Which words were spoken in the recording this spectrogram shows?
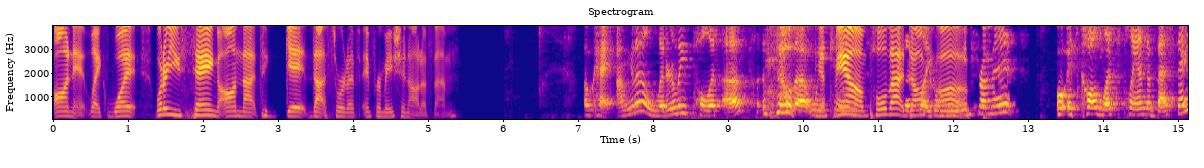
on it? Like what what are you saying on that to get that sort of information out of them? Okay i'm gonna literally pull it up so that we yes ma'am. Pull that just, doc like up. read from it. Oh it's called let's plan the best day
